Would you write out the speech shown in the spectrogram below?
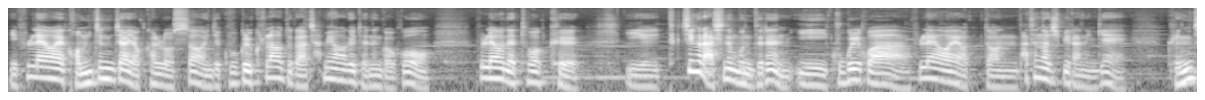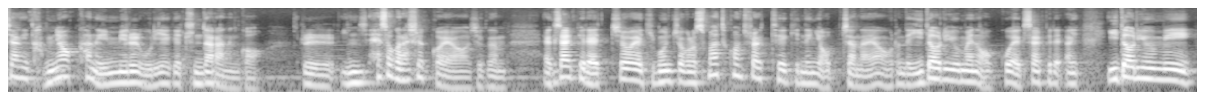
이 플레어의 검증자 역할로서 이제 구글 클라우드가 참여하게 되는 거고 플레어 네트워크 이 특징을 아시는 분들은 이 구글과 플레어의 어떤 파트너십이라는 게 굉장히 강력한 의미를 우리에게 준다라는 거를 인- 해석을 하실 거예요. 지금 XRP 레저에 기본적으로 스마트 컨트랙트 기능이 없잖아요. 그런데 이더리움에는 없고 XRP 레, 아니, 이더리움이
